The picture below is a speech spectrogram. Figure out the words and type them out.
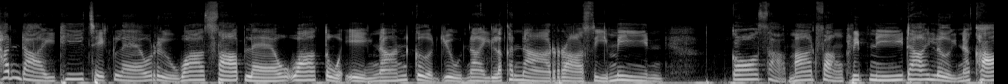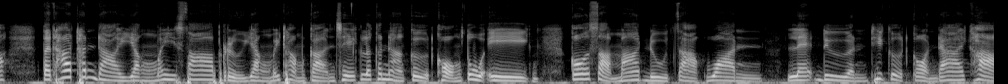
ท่านใดที่เช็คแล้วหรือว่าทราบแล้วว่าตัวเองนั้นเกิดอยู่ในลัคนาราศีมีนก็สามารถฟังคลิปนี้ได้เลยนะคะ แต่ถ้าท่านใดยังไม่ทราบหรือยังไม่ทำการเช็คลัคนาเกิดของตัวเอง ก็สามารถดูจากวัน และเดือนที่เกิดก่อนได้ค่ะ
